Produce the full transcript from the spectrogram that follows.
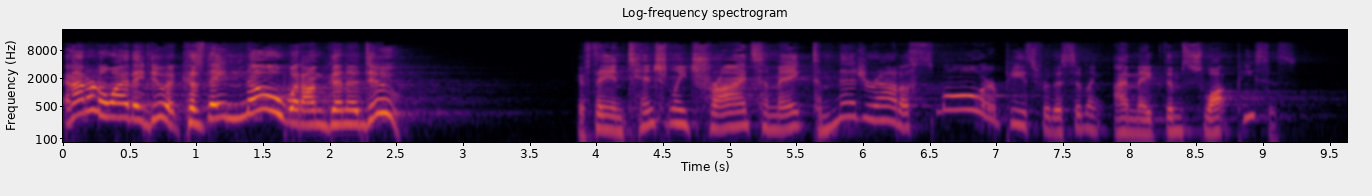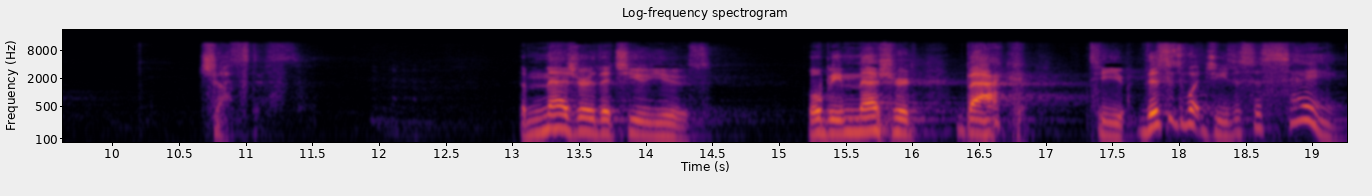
And I don't know why they do it, because they know what I'm going to do. If they intentionally try to make, to measure out a smaller piece for the sibling, I make them swap pieces. Justice. The measure that you use will be measured back to you. This is what Jesus is saying.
